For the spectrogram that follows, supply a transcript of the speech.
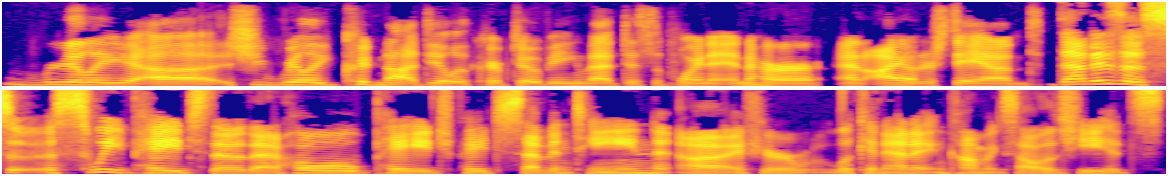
really uh she really could not deal with Krypto being that disappointed in her and i understand. That is a, su- a sweet page though that whole page page 17 uh if you're looking at it in Comixology it's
